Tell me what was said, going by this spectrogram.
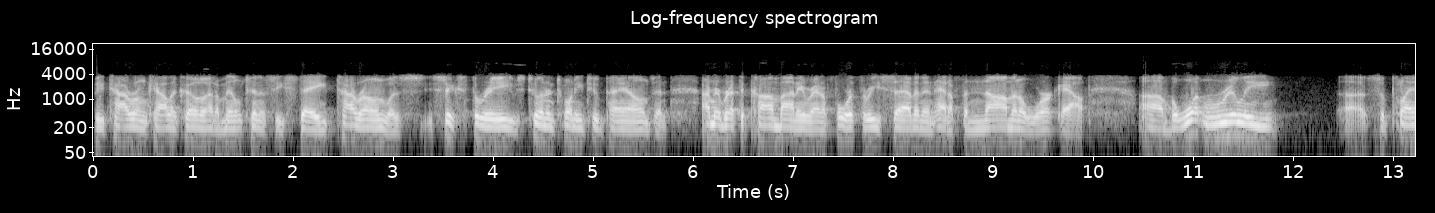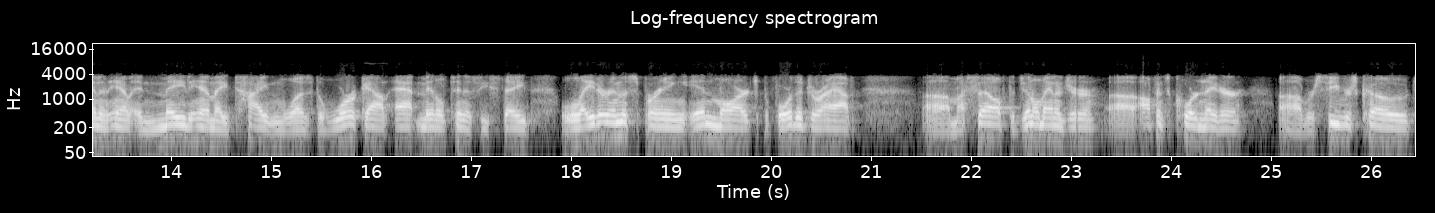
be Tyrone Calico out of Middle Tennessee State. Tyrone was six three, he was 222 pounds, and I remember at the combine he ran a 437 and had a phenomenal workout. Uh, but what really uh, supplanted him and made him a Titan was the workout at Middle Tennessee State later in the spring, in March, before the draft. Uh, myself, the general manager, uh, offense coordinator, uh, receivers coach,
